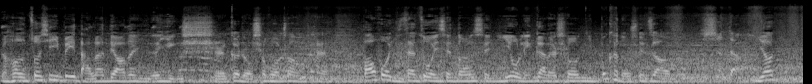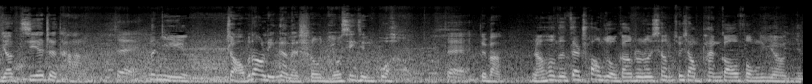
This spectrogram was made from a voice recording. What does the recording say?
然后作息一被打乱掉，那你的饮食、各种生活状态，包括你在做一些东西，你有灵感的时候，你不可能睡觉的，是的，你要你要接着它。对那你找不到灵感的时候，你又心情不好，对对吧？然后呢，在创作当中，像就像攀高峰一样，你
